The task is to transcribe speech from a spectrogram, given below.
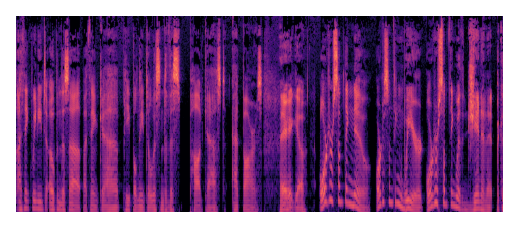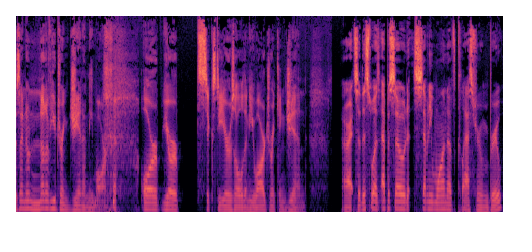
I think we need to open this up. I think uh, people need to listen to this podcast at bars. There you go. Order something new. Order something weird. Order something with gin in it because I know none of you drink gin anymore. or you're 60 years old and you are drinking gin. All right, so this was episode 71 of Classroom Brew.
